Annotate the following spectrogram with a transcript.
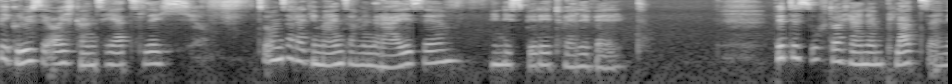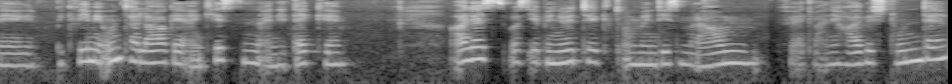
begrüße euch ganz herzlich zu unserer gemeinsamen Reise in die spirituelle Welt. Bitte sucht euch einen Platz, eine bequeme Unterlage, ein Kissen, eine Decke, alles, was ihr benötigt, um in diesem Raum für etwa eine halbe Stunde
